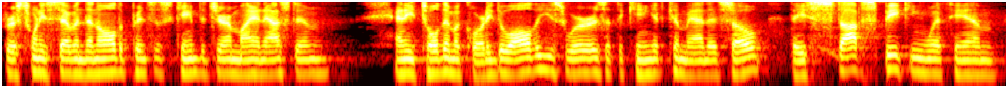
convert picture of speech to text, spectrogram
Verse 27 Then all the princes came to Jeremiah and asked him, and he told them according to all these words that the king had commanded. So they stopped speaking with him,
